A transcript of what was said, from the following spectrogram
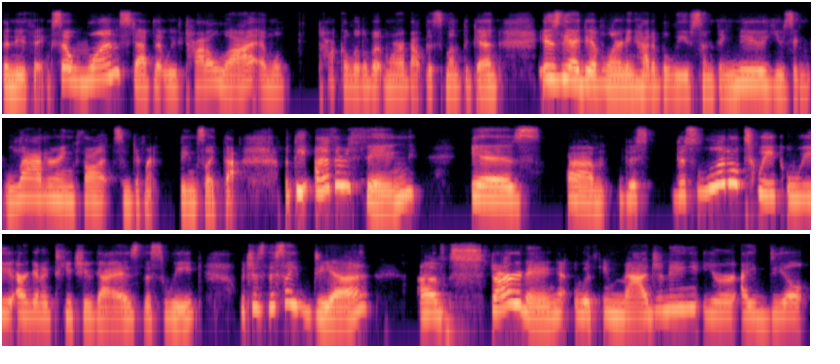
the new thing. So one step that we've taught a lot and we'll talk a little bit more about this month again is the idea of learning how to believe something new using laddering thoughts and different things like that. But the other thing is um, this this little tweak we are going to teach you guys this week, which is this idea of starting with imagining your ideal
